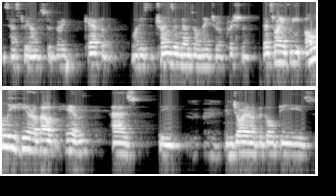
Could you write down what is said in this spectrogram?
This has to be understood very carefully. What is the transcendental nature of Krishna? That's why if we only hear about him as the enjoyer of the gopis,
